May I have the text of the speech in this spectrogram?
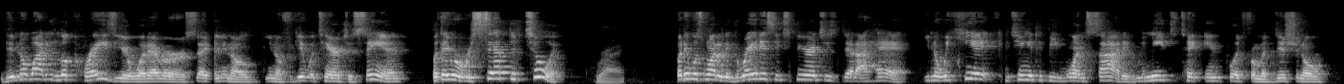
didn't nobody look crazy or whatever or say, you know, you know, forget what Terence is saying, but they were receptive to it. Right. But it was one of the greatest experiences that I had. You know, we can't continue to be one-sided. We need to take input from additional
